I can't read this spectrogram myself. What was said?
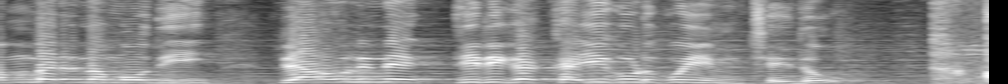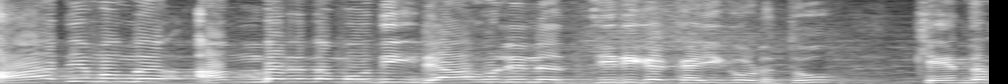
അമ്പരുന്ന മോദി രാഹുലിനെ തിരികെ കൈ കൊടുക്കുകയും ചെയ്തു. ആദ്യമൊന്ന് അമ്പരുന്ന മോദി രാഹുലിന് തിരികെ കൈകൊടുത്തു കേന്ദ്ര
